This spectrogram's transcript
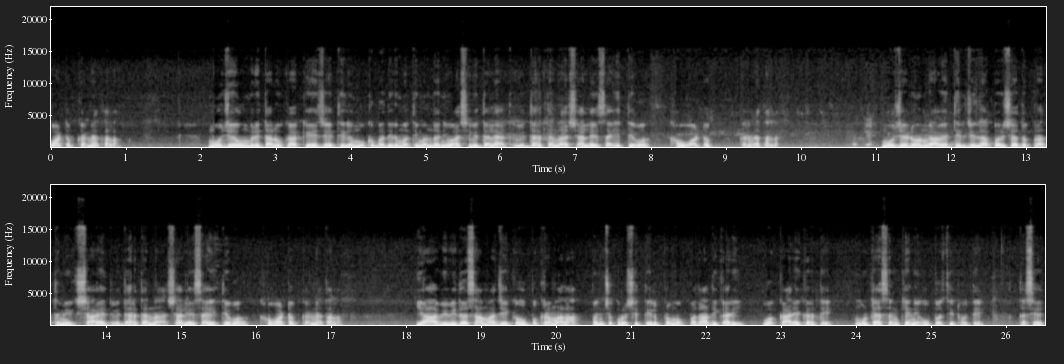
वाटप करण्यात आला. मोजे उमरी तालुका केज येथील मुकबधीर मतिमंद निवासी विद्यालयात विद्यार्थ्यांना शालेय साहित्य व खाऊ वाटप करण्यात आलं. मोजे डोनगाव येथील जिल्हा परिषद प्राथमिक शाळेत विद्यार्थ्यांना शालेय साहित्य व खाऊ वाटप करण्यात आला. या विविध सामाजिक उपक्रमाला पंचक्रोशीतील प्रमुख पदाधिकारी व कार्यकर्ते मोठ्या संख्येने उपस्थित होते. तसेच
